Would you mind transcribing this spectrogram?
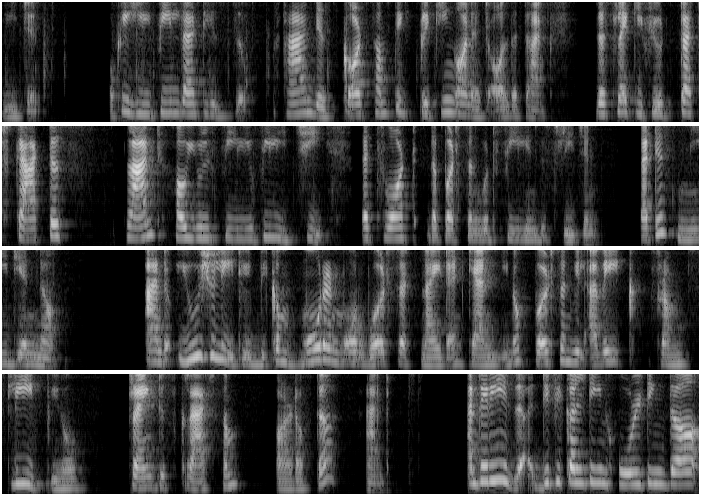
region. Okay, he'll feel that his hand has got something pricking on it all the time. Just like if you touch cactus plant, how you'll feel, you feel itchy. That's what the person would feel in this region. That is median nerve and usually it will become more and more worse at night and can you know person will awake from sleep you know trying to scratch some part of the hand. And there is difficulty in holding the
